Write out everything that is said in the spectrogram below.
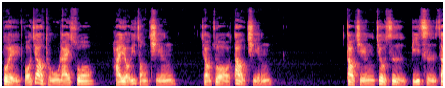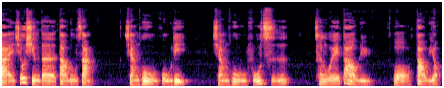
对佛教徒来说，还有一种情，叫做道情。道情就是彼此在修行的道路上相互鼓励、相互扶持，成为道侣或道友。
